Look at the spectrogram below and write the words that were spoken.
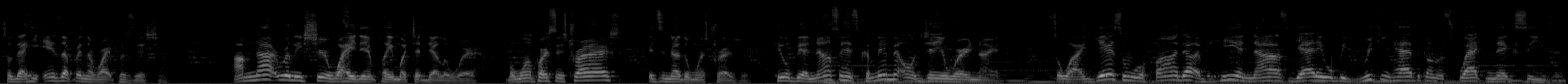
so that he ends up in the right position. I'm not really sure why he didn't play much at Delaware. But one person's trash is another one's treasure. He will be announcing his commitment on January 9th. So I guess we will find out if he and Nas Gaddy will be wreaking havoc on the SWAC next season.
